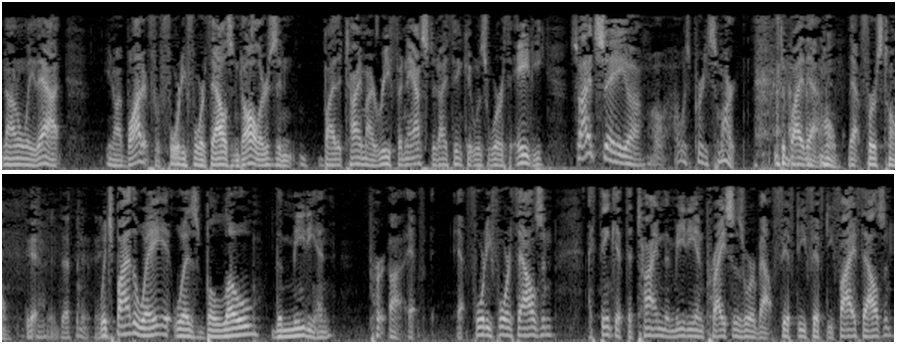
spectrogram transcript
not only that, you know, I bought it for forty-four thousand dollars, and by the time I refinanced it, I think it was worth eighty. So I'd say, uh, oh, I was pretty smart to buy that home, that first home. Yeah, definitely. Which, by the way, it was below the median per, uh, at, at forty-four thousand. I think at the time the median prices were about fifty, fifty-five thousand.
